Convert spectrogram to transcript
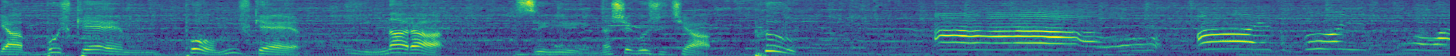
jabłuszkiem, pomniwkiem i nara z naszego życia. Puh! O, jak boli! Ła.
